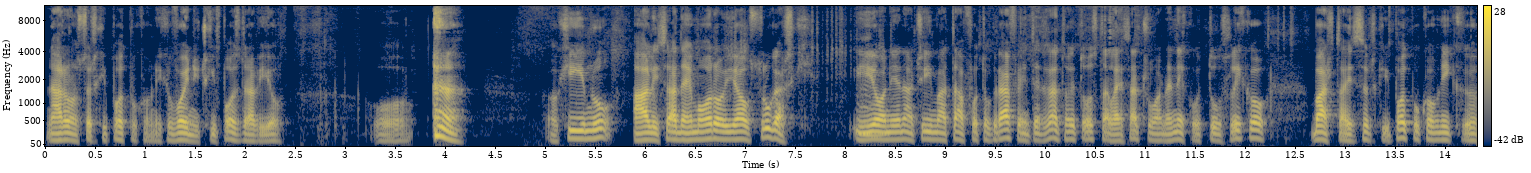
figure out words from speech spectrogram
Naravno, srpski potpukovnik vojnički pozdravio o, o himnu, ali sada je morao i austrugarski. I on je, znači, ima ta fotografija, interesantno je to ostala je sačuvana neko tu slikao, baš taj srpski potpukovnik e,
